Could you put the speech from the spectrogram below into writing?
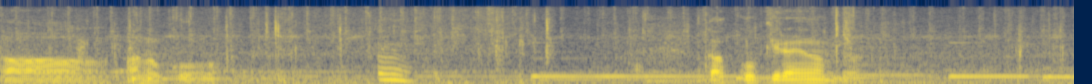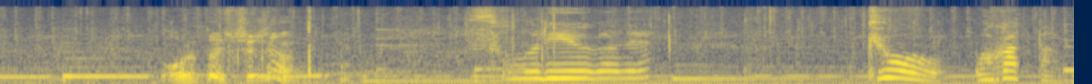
あああの子？うん。学校嫌いなんだ。俺と一緒じゃん。その理由がね今日分かったんだ。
